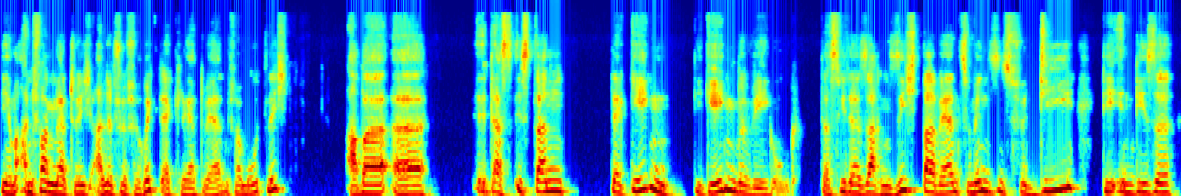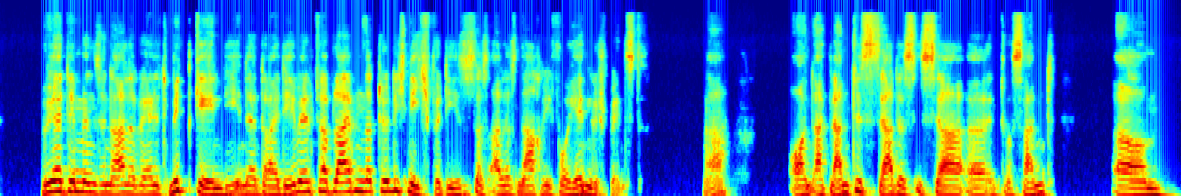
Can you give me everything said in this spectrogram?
die am Anfang natürlich alle für verrückt erklärt werden, vermutlich. Aber äh, das ist dann der Gegen, die Gegenbewegung, dass wieder Sachen sichtbar werden, zumindest für die, die in diese höherdimensionale Welt mitgehen. Die in der 3D-Welt verbleiben natürlich nicht. Für die ist das alles nach wie vor Hirngespinste. Ja? Und Atlantis, ja, das ist ja äh, interessant, ähm,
